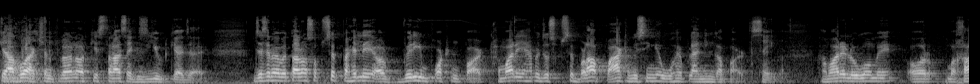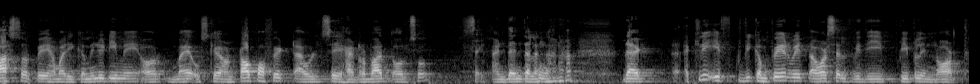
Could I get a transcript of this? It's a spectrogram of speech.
क्या हो। एक्शन प्लान और किस तरह से एग्जीक्यूट किया जाए। जैसे मैं बता रहा हूँ सबसे पहले और वेरी इंपॉर्टेंट पार्ट हमारे यहाँ पे जो सबसे बड़ा पार्ट मिसिंग है वो है प्लानिंग का पार्ट सही बात। हमारे लोगों में और ख़ास तौर पे हमारी कम्युनिटी में और मैं उसके on top of it I will say Hyderabad also सही। And then Telangana. That actually, if we compare with ourselves with the people in North,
